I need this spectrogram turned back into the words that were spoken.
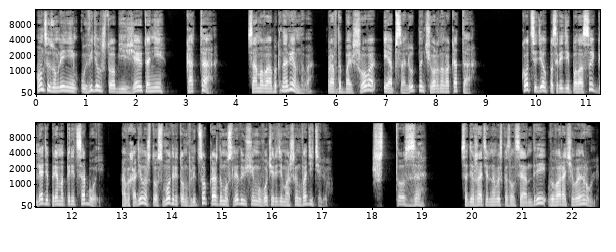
он с изумлением увидел, что объезжают они кота. Самого обыкновенного, правда большого и абсолютно черного кота. Кот сидел посреди полосы, глядя прямо перед собой, а выходило, что смотрит он в лицо каждому следующему в очереди машин водителю. «Что за...» — содержательно высказался Андрей, выворачивая руль.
